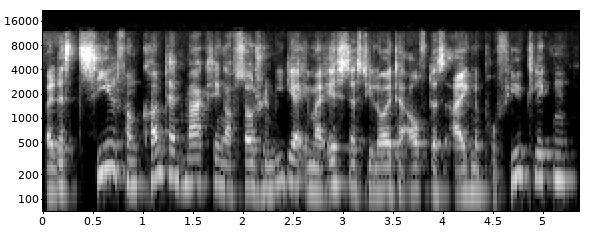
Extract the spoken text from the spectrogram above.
weil das Ziel von Content Marketing auf Social Media immer ist, dass die Leute auf das eigene Profil klicken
